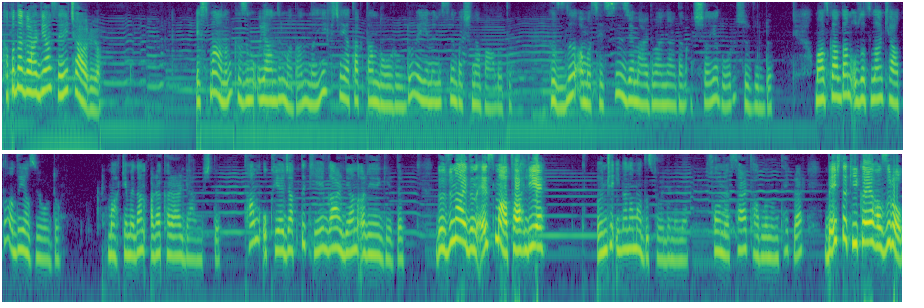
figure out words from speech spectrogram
kapıda gardiyan seni çağırıyor. Esma Hanım kızını uyandırmadan naifçe yataktan doğruldu ve yemenisini başına bağladı. Hızlı ama sessizce merdivenlerden aşağıya doğru süzüldü. Mazgaldan uzatılan kağıtta adı yazıyordu. Mahkemeden ara karar gelmişti. Tam okuyacaktı ki gardiyan araya girdi. Gözün aydın Esma tahliye. Önce inanamadı söylenene. Sonra sert ablanın tekrar beş dakikaya hazır ol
